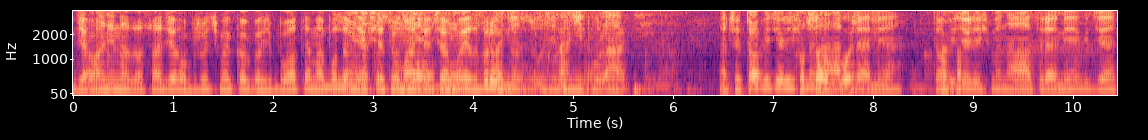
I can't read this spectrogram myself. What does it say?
działanie na zasadzie obrzućmy kogoś błotem, a Nie, potem no niech to się tłumaczy, nie, czemu nie, jest brudny. To służy manipulacji. No. Znaczy to widzieliśmy To na zgłosić. Atremie, to widzieliśmy na Atremie, gdzie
